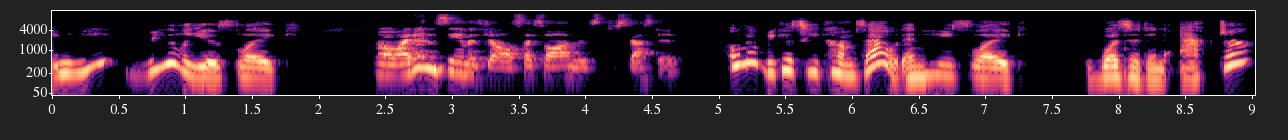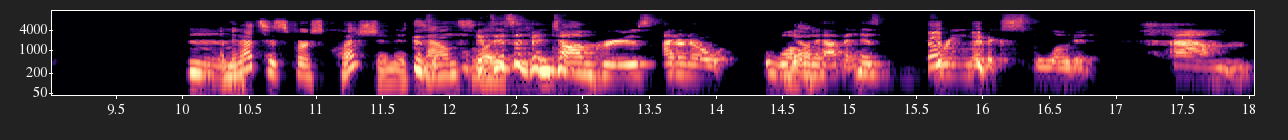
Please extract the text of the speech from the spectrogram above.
I mean, he really is like, Oh, I didn't see him as jealous. I saw him as disgusted. oh no, because he comes out and he's like, was it an actor? I mean, that's his first question. It sounds Hmm. if like this had been Tom Cruise, I don't know what Yeah. would have happened. His brain would have exploded. Um,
